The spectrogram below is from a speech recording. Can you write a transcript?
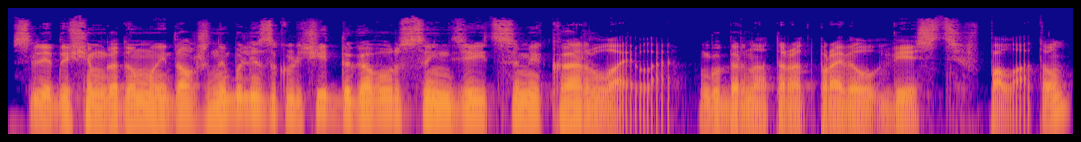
В следующем году мы должны были заключить договор с индейцами Карлайла. Губернатор отправил весть в палату,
